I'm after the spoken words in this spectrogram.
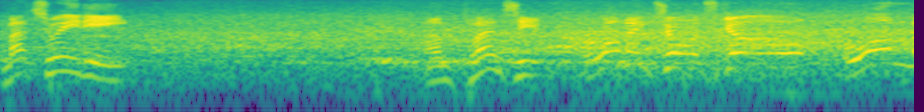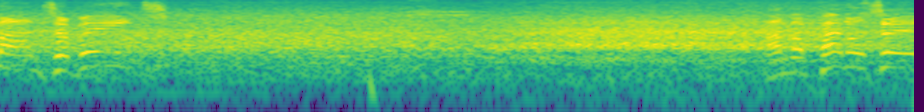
Matuidi. And plenty running towards goal. One man to beat. And the penalty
